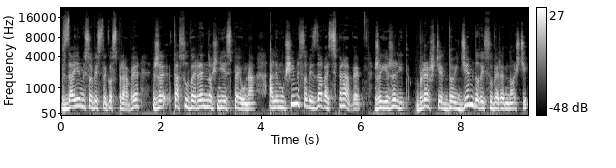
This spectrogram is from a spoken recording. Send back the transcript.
zdajemy sobie z tego sprawę, że ta suwerenność nie jest pełna, ale musimy sobie zdawać sprawę, że jeżeli wreszcie dojdziemy do tej suwerenności,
